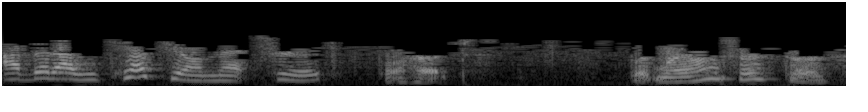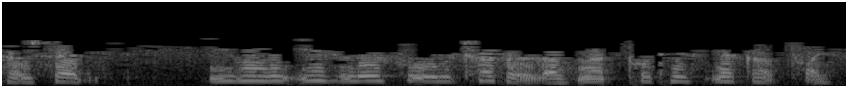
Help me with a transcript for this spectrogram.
I bet I can catch you on that trick. Perhaps. But my ancestors have said even the easily fooled turtle does not put his neck out twice.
